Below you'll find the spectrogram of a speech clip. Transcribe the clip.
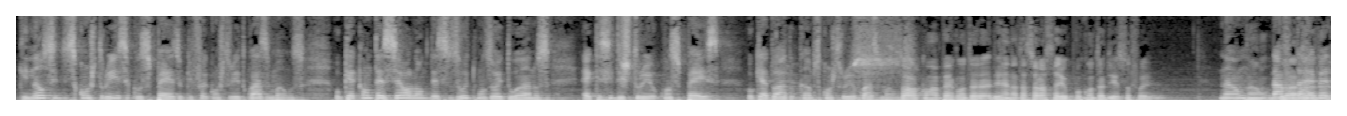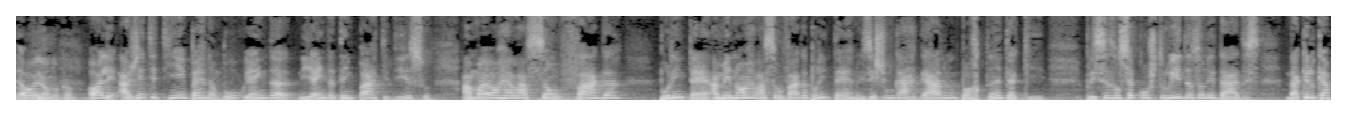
que não se desconstruísse com os pés o que foi construído com as mãos. O que aconteceu ao longo desses últimos oito anos é que se destruiu com os pés o que Eduardo Campos construiu com as mãos. Só com a pergunta de Renata, a senhora saiu por conta disso, foi? Não, não da, da, da rebelião. Olha, olha, a gente tinha em Pernambuco, e ainda, e ainda tem parte disso, a maior relação vaga por interno, a menor relação vaga por interno. Existe um gargalo importante aqui. Precisam ser construídas unidades. Daquilo que a,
